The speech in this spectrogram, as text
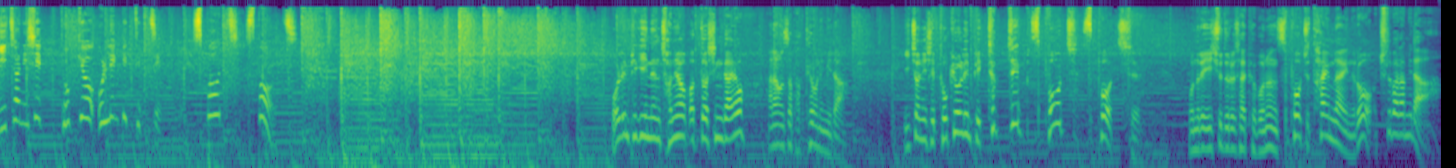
2020 도쿄 올림픽 특집 스포츠 스포츠 올림픽이 있는 저녁 어떠신가요? 아나운서 박태원입니다. 2020 도쿄 올림픽 특집 스포츠 스포츠 오늘의 이슈들을 살펴보는 스포츠 타임라인으로 출발합니다.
